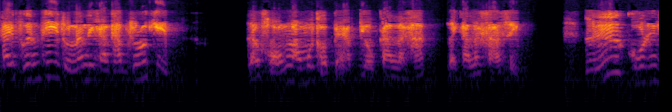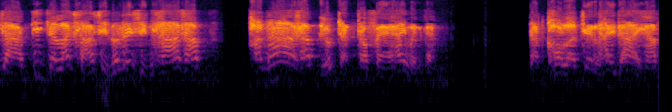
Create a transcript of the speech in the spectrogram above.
ใช้พื้นที่ตรงนั้นในการทำธุรกิจ แล้วของเรามันก็แบบเดียวกันแหละครับ ในการรักษาสิทธิ์หรือคุณอยากที่จะรักษาสิทธิ์แล้วได้สินค้าครับพันห้าครับ เดี๋ยวจัดกาแฟให้เหมือนกัน จัดคอลลาเจนให้ได้ครับ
